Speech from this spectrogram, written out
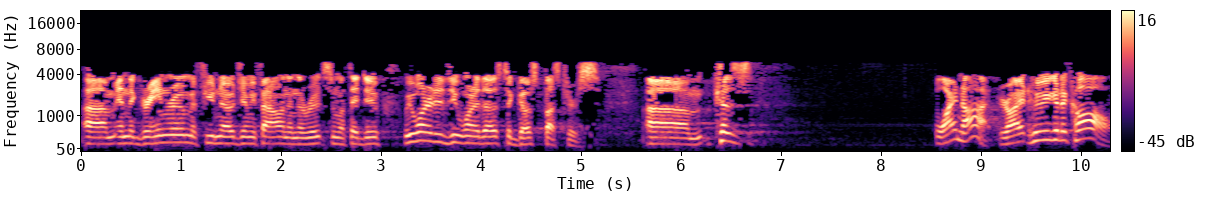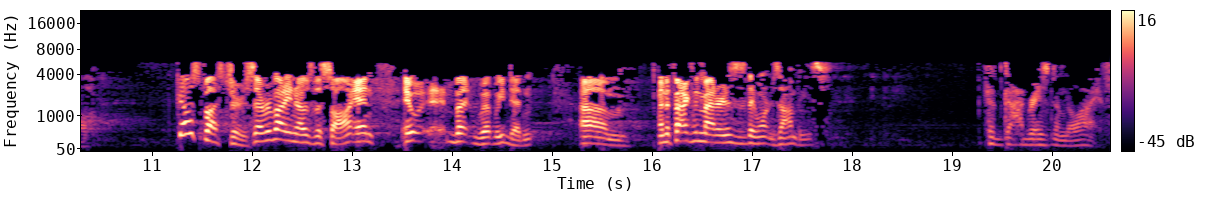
Um, in the green room, if you know Jimmy Fallon and the Roots and what they do, we wanted to do one of those to Ghostbusters. Because um, why not, right? Who are you going to call? Ghostbusters. Everybody knows the song, and it, but, but we didn't. Um, and the fact of the matter is, is they weren't zombies because God raised him to life.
